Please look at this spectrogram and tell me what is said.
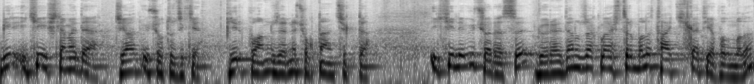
1-2 işleme değer. Cihat 3.32. 1 puanın üzerine çoktan çıktı. 2 ile 3 arası görevden uzaklaştırmalı, tahkikat yapılmalı.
